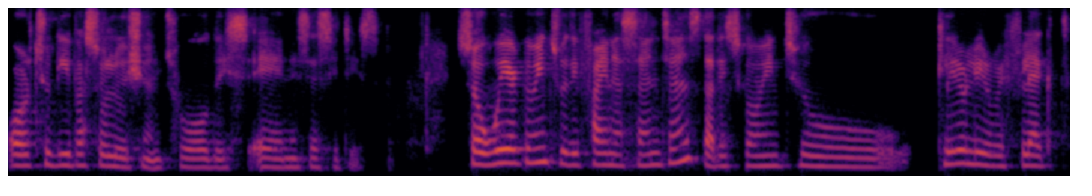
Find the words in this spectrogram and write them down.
or to give a solution to all these uh, necessities. So we are going to define a sentence that is going to clearly reflect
